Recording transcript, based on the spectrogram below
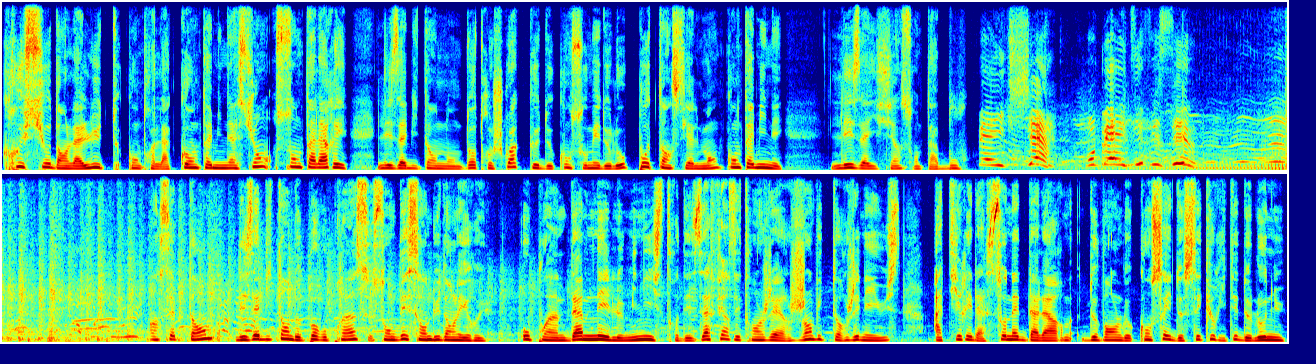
cruciaux dans la lutte contre la contamination, sont à l'arrêt. Les habitants n'ont d'autre choix que de consommer de l'eau potentiellement contaminée. Les Haïtiens sont à bout. Pays cher, un pays difficile. En septembre, les habitants de Port-au-Prince sont descendus dans les rues, au point d'amener le ministre des Affaires étrangères Jean-Victor Généus à tirer la sonnette d'alarme devant le Conseil de sécurité de l'ONU.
